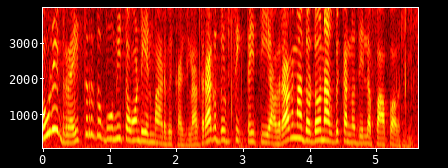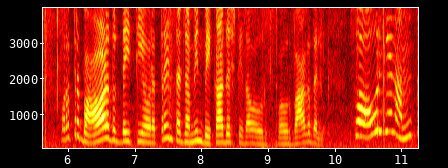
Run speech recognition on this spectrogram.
ಅವ್ರೇನು ರೈತರದ್ದು ಭೂಮಿ ತೊಗೊಂಡು ಏನು ಮಾಡಬೇಕಾಗಿಲ್ಲ? ಅದ್ರಾಗ ದುಡ್ಡು ಸಿಗ್ತೈತಿ ಅದ್ರಾಗ ನಾ ದೊಡ್ಡವನಾಗ್ಬೇಕು ಅನ್ನೋದಿಲ್ಲ ಪಾಪ ಅವ್ರಿಗೆ. ಅವ್ರ ಹತ್ರ ಭಾಳ ದುಡ್ಡು ಐತಿ ಅವ್ರ ಹತ್ರ ಇಂಥ ಜಮೀನು ಬೇಕಾದಷ್ಟು ಇದಾವೆ ಅವ್ರ ಅವ್ರ ಭಾಗದಲ್ಲಿ. ಸೊ ಅವ್ರಿಗೇನು ಅಂತ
